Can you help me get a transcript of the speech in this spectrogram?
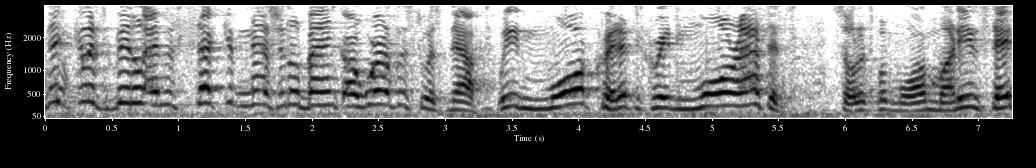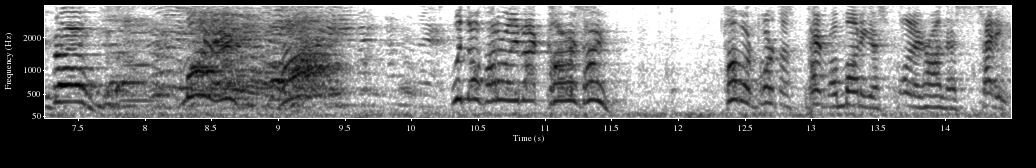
Nicholas Biddle and the Second National Bank are worthless to us now. We need more credit to create more assets. So let's put more money in state banks. Money? Huh? With no federally backed currency? How much worthless paper money is floating around this city?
